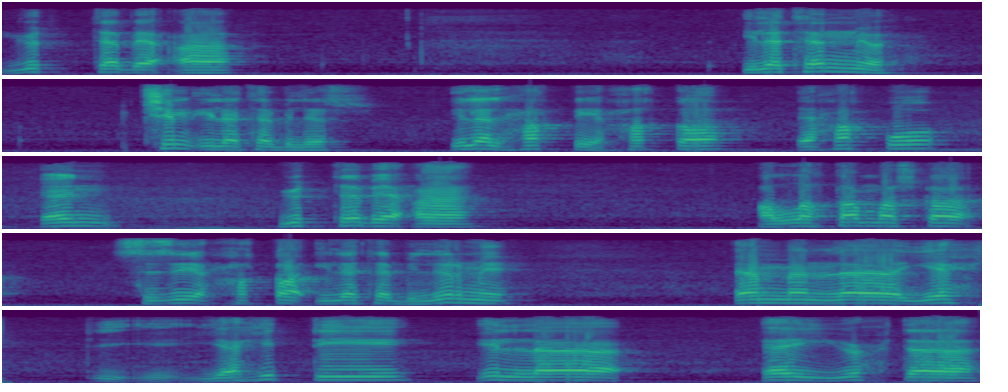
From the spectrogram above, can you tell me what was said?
yuttebe'a ileten mi? Kim iletebilir? İlel hakkı hakka e hakku en yuttebe'a Allah'tan başka sizi hakka iletebilir mi? Emmen la yehitti illa ey yuhde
